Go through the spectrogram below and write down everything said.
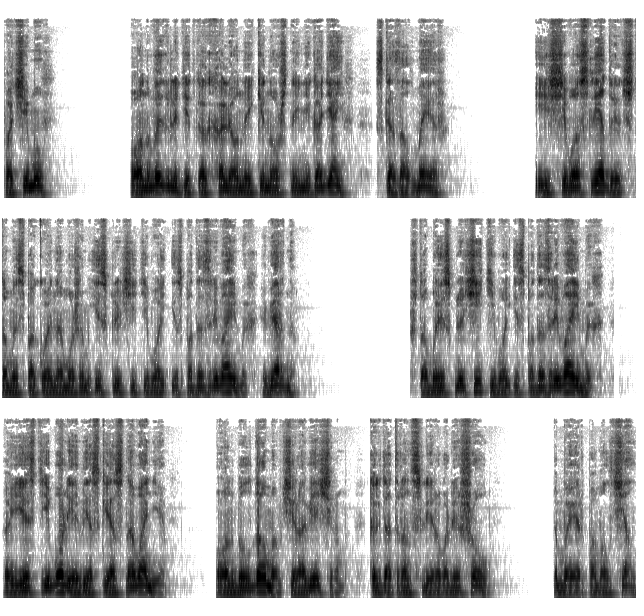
«Почему?» «Он выглядит как холеный киношный негодяй», — сказал мэр. «Из чего следует, что мы спокойно можем исключить его из подозреваемых, верно?» Чтобы исключить его из подозреваемых, есть и более веские основания. Он был дома вчера вечером, когда транслировали шоу. Мэйер помолчал.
